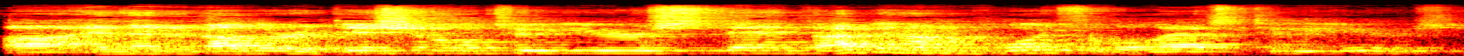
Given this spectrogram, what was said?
uh, and then another additional two years stint. I've been unemployed for the last two years.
